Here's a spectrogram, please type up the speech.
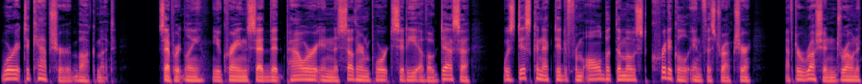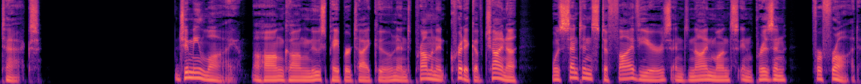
were it to capture Bakhmut. Separately, Ukraine said that power in the southern port city of Odessa was disconnected from all but the most critical infrastructure after Russian drone attacks. Jimmy Lai, a Hong Kong newspaper tycoon and prominent critic of China, was sentenced to five years and nine months in prison for fraud.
